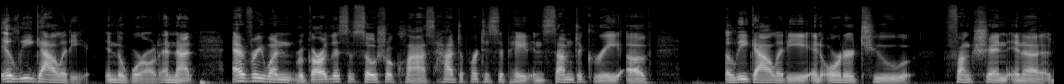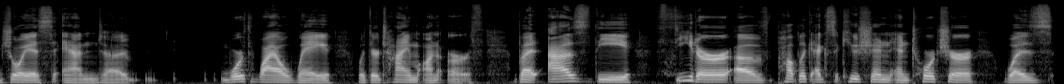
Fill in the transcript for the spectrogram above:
illegality in the world, and that everyone, regardless of social class, had to participate in some degree of illegality in order to function in a joyous and uh, worthwhile way with their time on earth. But as the theater of public execution and torture was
